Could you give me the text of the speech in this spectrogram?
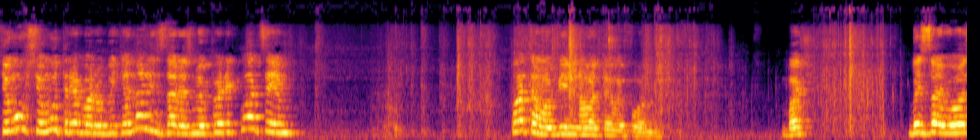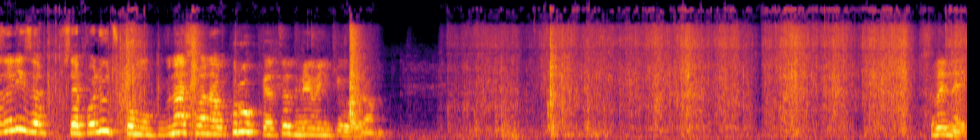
Цьому всьому треба робити аналіз. Зараз ми переклацаємо плата мобільного телефону. Бач? Без зайвого заліза, все по-людському. В нас вона в круг 500 гривень кілограм. Свинець.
